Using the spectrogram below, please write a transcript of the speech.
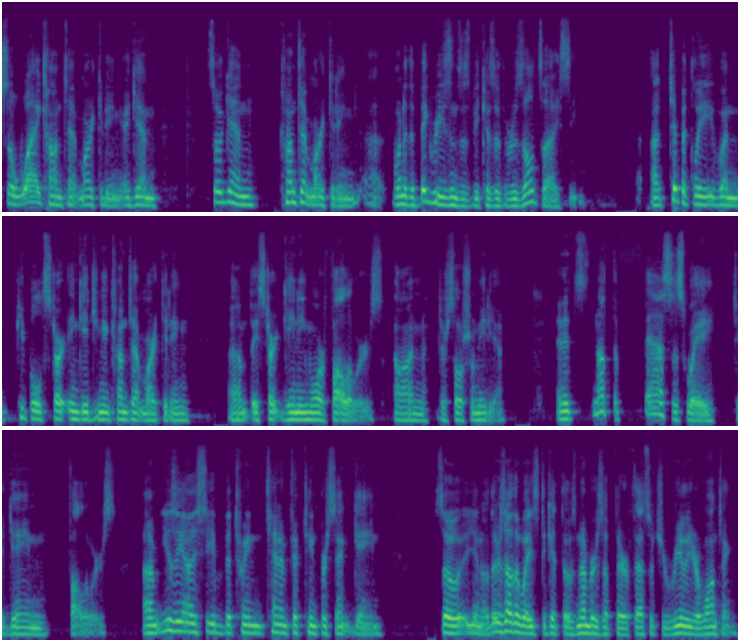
So, why content marketing? Again, so again, content marketing, uh, one of the big reasons is because of the results I see. Uh, typically, when people start engaging in content marketing, um, they start gaining more followers on their social media. And it's not the fastest way to gain followers. Um, usually I see between 10 and 15% gain. So, you know, there's other ways to get those numbers up there if that's what you really are wanting.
